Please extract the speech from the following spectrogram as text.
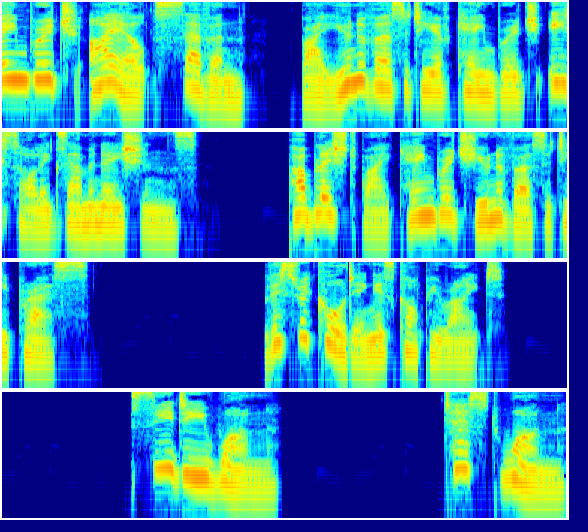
Cambridge IELTS 7 by University of Cambridge ESOL Examinations. Published by Cambridge University Press. This recording is copyright. CD 1 Test 1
